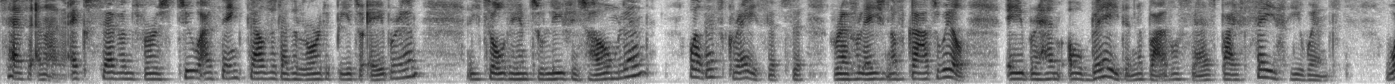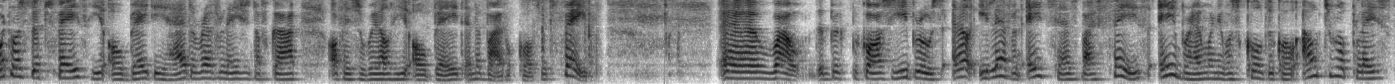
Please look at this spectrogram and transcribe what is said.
says in Acts 7 verse 2, I think, tells us that the Lord appeared to Abraham and he told him to leave his homeland. Well, that's grace. That's the revelation of God's will. Abraham obeyed and the Bible says by faith he went. What was that faith? He obeyed. He had a revelation of God, of his will. He obeyed and the Bible calls it faith. Uh, wow, because Hebrews 11, 8 says, by faith, Abraham, when he was called to go out to a place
